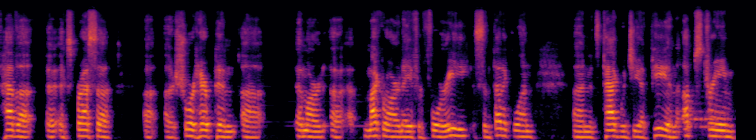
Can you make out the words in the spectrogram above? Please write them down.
have a, a, express a, a, a, short hairpin uh, mRNA, uh, microRNA for 4E, a synthetic one, and it's tagged with GFP. And upstream,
